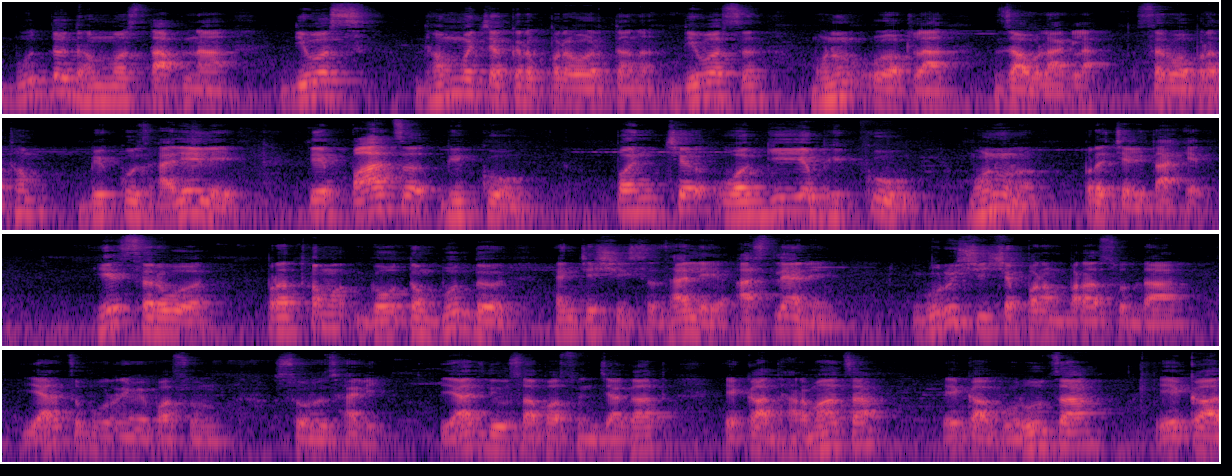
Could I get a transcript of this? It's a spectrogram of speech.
बुद्ध धम्म स्थापना दिवस धम्मचक्र प्रवर्तन दिवस म्हणून ओळखला जाऊ लागला. सर्वप्रथम भिक्खू झालेले ते पाच भिक्खू पंचवगीय भिक्खू म्हणून प्रचलित आहेत. हे सर्व प्रथम गौतम बुद्ध यांचे शिष्य झाले असल्याने गुरु शिष्य परंपरा सुद्धा याच पौर्णिमेपासून सुरू झाली. याच दिवसापासून जगात एका धर्माचा एका गुरुचा एका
